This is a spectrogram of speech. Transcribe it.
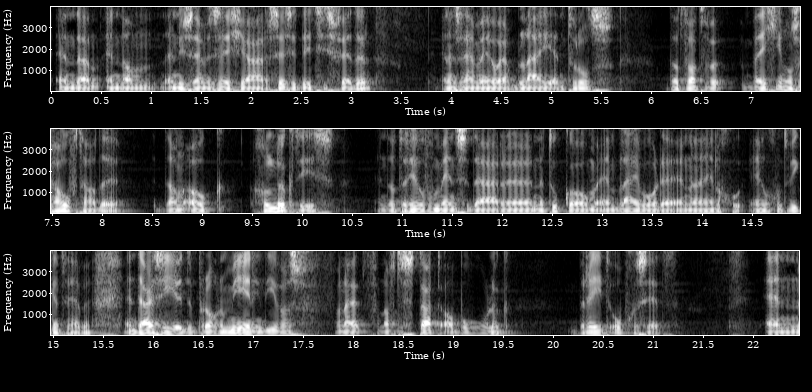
En, dan, en, dan, en nu zijn we zes jaar, zes edities verder. En dan zijn we heel erg blij en trots dat wat we een beetje in ons hoofd hadden, dan ook gelukt is. En dat er heel veel mensen daar eh, naartoe komen en blij worden en een goed, heel goed weekend hebben. En daar zie je de programmering, die was vanuit, vanaf de start al behoorlijk breed opgezet. En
